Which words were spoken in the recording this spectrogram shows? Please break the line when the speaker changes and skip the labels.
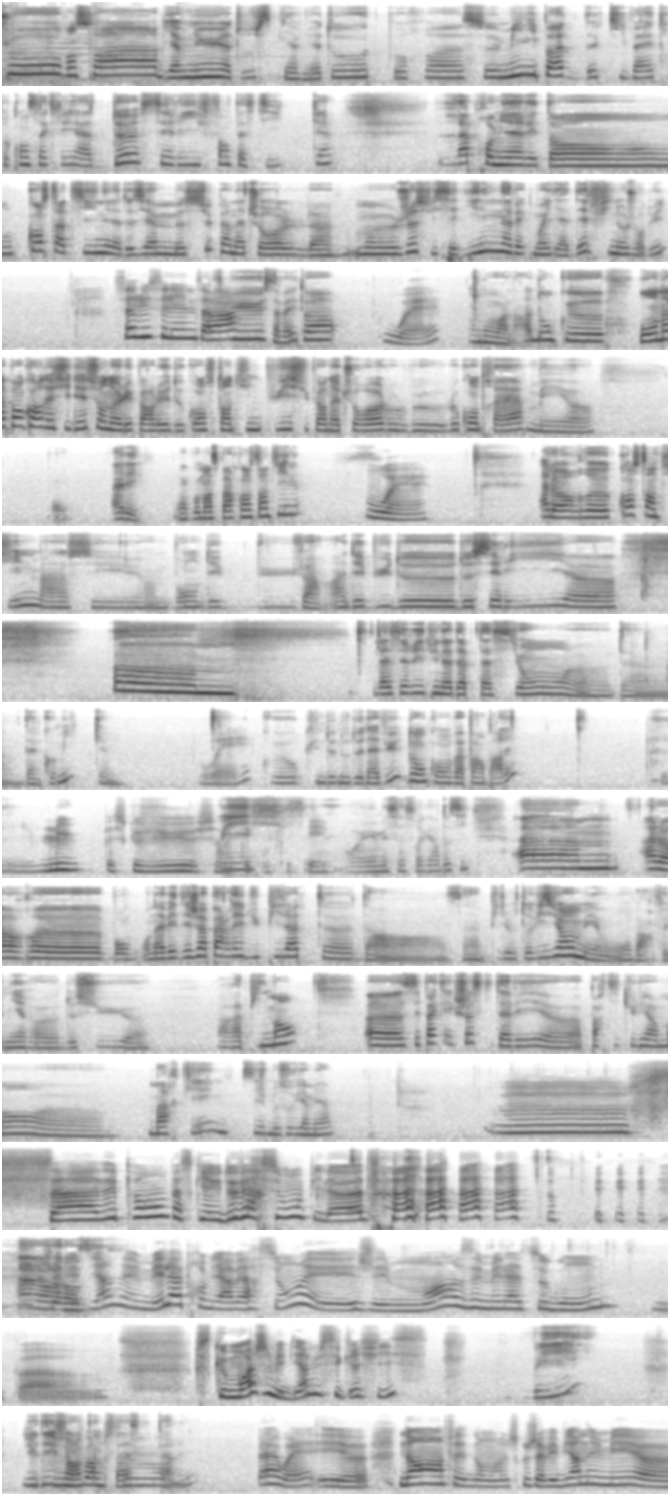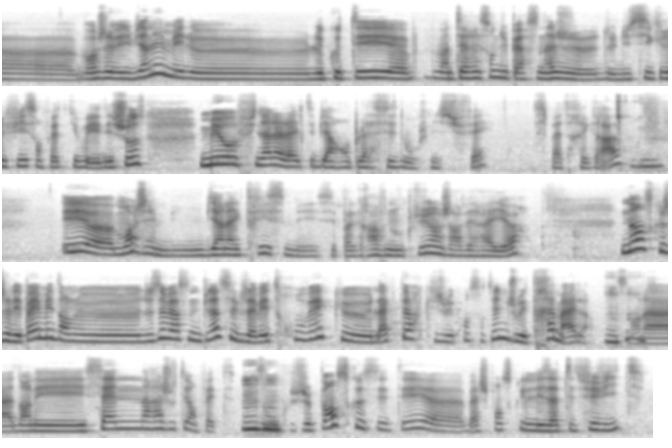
Bonjour, bonsoir, bienvenue à tous, bienvenue à toutes pour euh, ce mini-pod qui va être consacré à deux séries fantastiques. La première étant Constantine et la deuxième Supernatural. Euh, Je suis Céline, avec moi il y a Delphine aujourd'hui.
Salut Céline, ça va?
Salut, ça va et toi?
Ouais.
Voilà, donc euh, bon, on n'a pas encore décidé si on allait parler de Constantine puis Supernatural ou le, le contraire, mais euh, bon, allez, on commence par Constantine?
Ouais.
Alors, euh, Constantine, bah, c'est un bon début, enfin, un début de, de série. euh, euh, la série est une adaptation euh, d'un d'un comic
Ouais.
qu'aucune de nous deux n'a vu, donc on va pas en parler.
Lu, parce que vu, ça aurait été
c'est
compliqué.
Oui, mais ça se regarde aussi. Euh, alors, euh, bon, on avait déjà parlé du pilote dans un pilotovision, mais on va revenir euh, dessus euh, rapidement. Euh, c'est pas quelque chose qui t'avait euh, particulièrement euh, marqué, si je me souviens bien?
Euh, ça dépend, parce qu'il y a eu deux versions pilote.
Alors, allons-y.
bien aimé la première version et j'ai moins aimé la seconde. Pas... Parce que moi, j'aimais bien Lucy Griffiths.
Oui, il y a des gens comme ça, c'est pareil.
Bah ouais, et euh, non, en fait, non, ce que j'avais bien aimé, euh, bon, j'avais bien aimé le, le côté euh, intéressant du personnage de Lucy Griffiths, en fait, qui voyait des choses, mais au final, elle a été bien remplacée, donc je m'y suis fait, c'est pas très grave.
Oui.
Et moi, j'aime bien l'actrice, mais c'est pas grave non plus, hein, je la reverrai ailleurs. Non, ce que j'avais pas aimé dans le deuxième version de pilote, c'est que j'avais trouvé que l'acteur qui jouait Constantine jouait très mal
Mhm.
dans, la, dans les scènes rajoutées, en fait.
Mhm.
Donc je pense que c'était, bah, je pense qu'il les a peut-être fait vite.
